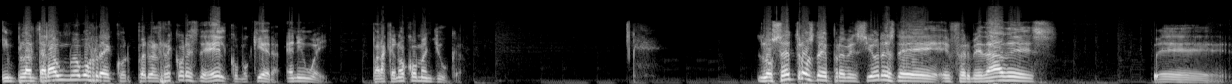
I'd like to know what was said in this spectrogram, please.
implantará un nuevo récord, pero el récord es de él como quiera, anyway, para que no coman yuca. Los centros de prevenciones de enfermedades eh,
